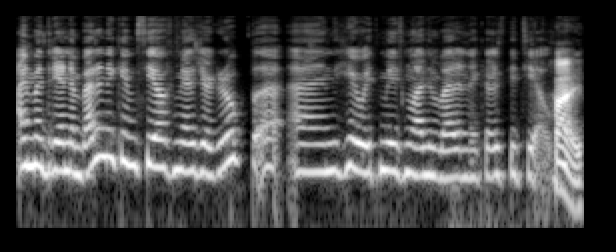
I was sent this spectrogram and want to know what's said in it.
I'm Adriana Baranek, I'm CEO of Miadria Group, uh, and here with me is Mladen Baranek, our CTO. Hi.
